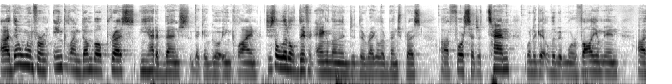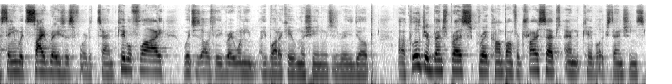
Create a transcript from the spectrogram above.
Uh, then we went for an incline dumbbell press. He had a bench that could go incline, just a little different angle than the regular bench press. Uh, four sets of 10, want to get a little bit more volume in. Uh, same with side raises for the 10. Cable fly, which is obviously a great one. He, he bought a cable machine, which is really dope. Uh, closed bench press, great compound for triceps and cable extensions.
